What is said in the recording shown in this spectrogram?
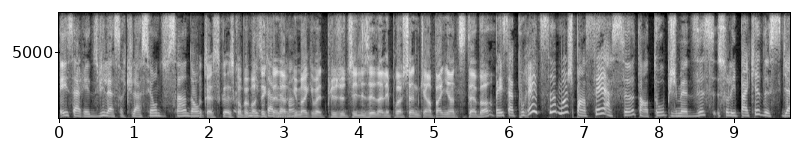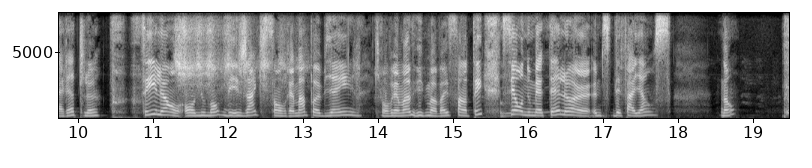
et ça réduit la circulation du sang. Donc, Donc, est-ce qu'on peut penser que c'est un argument qui va être plus utilisé dans les prochaines campagnes anti-tabac? Ben, ça pourrait être ça. Moi, je pensais à ça tantôt, puis je me disais, sur les paquets de cigarettes, là, tu sais, là, on, nous montre des gens qui sont vraiment pas bien, qui ont vraiment des mauvaises santé. Si on nous mettait, là, un- une petite défaillance, non?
